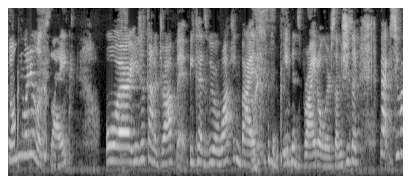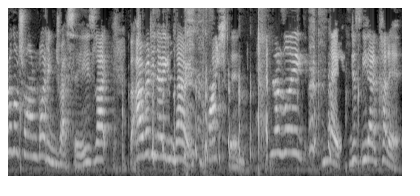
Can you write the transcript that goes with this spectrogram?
show me what he looks like, or you just kind of drop it. Because we were walking by I think it was David's bridal or something. She's like, Bex, you wanna go try on wedding dresses? He's like, but I already know you're gonna marry Sebastian. And I was like, Nay, just, you gotta cut it.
